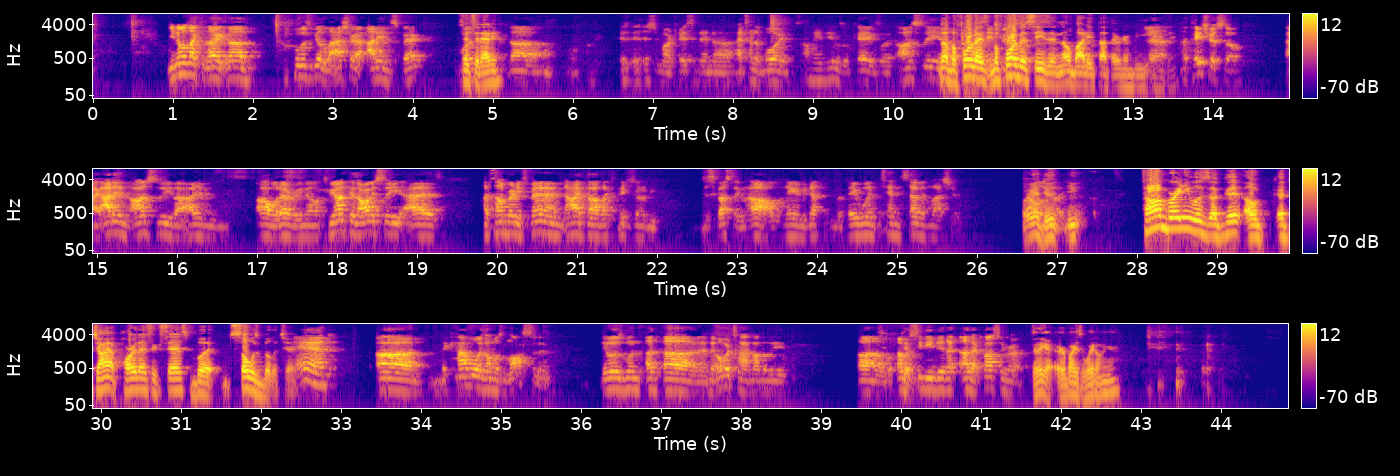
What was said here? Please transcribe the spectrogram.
You know, like like uh, who was good last year? I didn't expect Cincinnati. Uh, it, it- it's Ja'Marr Chase, and then uh, I tell the boys. I mean, he was okay, but honestly, No, uh, before this Patriots- before this season, nobody thought they were gonna be Yeah, anything. the Patriots though. Like, I didn't honestly like I didn't oh whatever you know to be honest because obviously as a Tom Brady fan I thought like the Patriots were gonna be disgusting oh they're gonna be nothing but they went 10-7 last year Well, yeah, dude. like- You, Tom Brady was a good, a, a giant part of that success, but so was Belichick. and uh, the Cowboys almost lost to them. It was when uh, uh the overtime I believe uh Yeah. CD did that other crossing route. They got everybody's weight on here.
